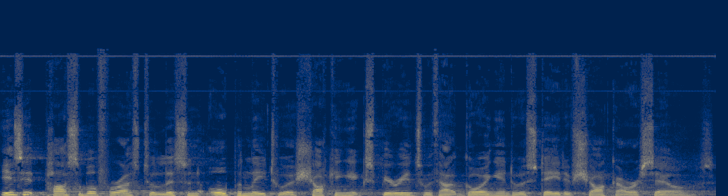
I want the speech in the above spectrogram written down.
is it possible for us to listen openly to a shocking experience without going into a state of shock ourselves?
